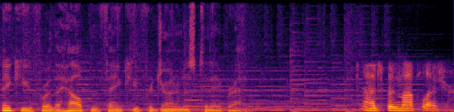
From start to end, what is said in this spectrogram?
Thank you for the help, and thank you for joining us today, Brad. Uh, it's been my pleasure.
